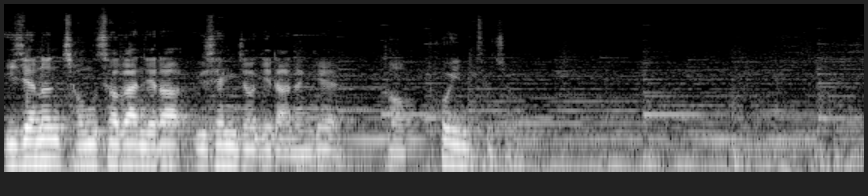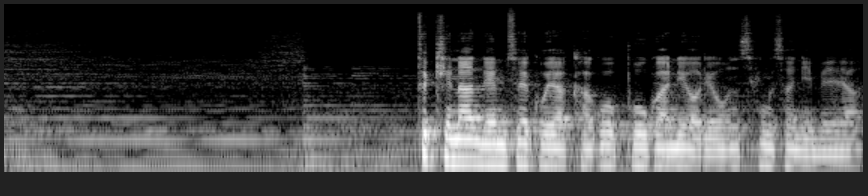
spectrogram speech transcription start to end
이제는 정서가 아니라 위생적이라는 게 더 포인트죠. 특히나 냄새 고약하고 보관이 어려운 생선임에야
